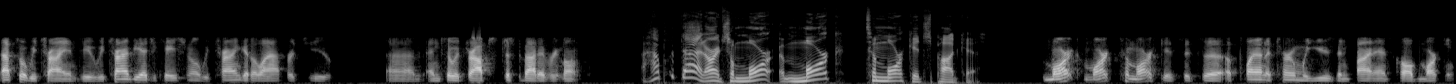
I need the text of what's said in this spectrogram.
That's what we try and do. We try and be educational. We try and get a laugh or two, um, and so it drops just about every month. How about that? All right, so Mark Mark to Markets podcast. Mark Mark to Markets. It's a, a play on a term we use in finance called marking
